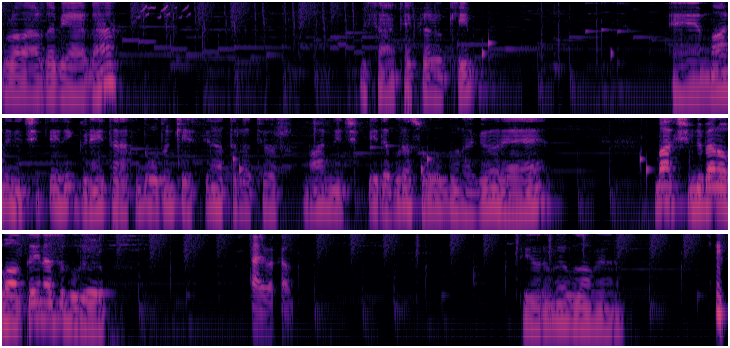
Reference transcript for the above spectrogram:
Buralarda bir yerde ha. Bir saniye tekrar okuyayım. Ee, Marnie'nin çiftliğinin güney tarafında odun kestiğini hatırlatıyor. Marnie'nin çiftliği de burası olduğuna göre... Bak şimdi ben o baltayı nasıl buluyorum Hadi bakalım. diyorum ve bulamıyorum.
